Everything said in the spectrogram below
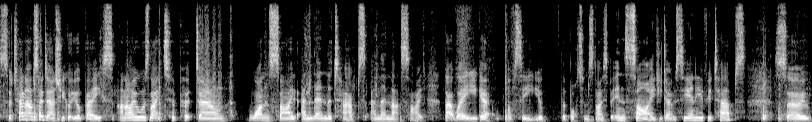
So turn it upside down so you've got your base. And I always like to put down one side and then the tabs and then that side. That way you get, obviously, your the bottom's nice, but inside you don't see any of your tabs. So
